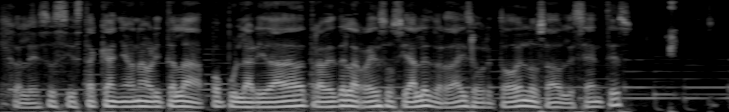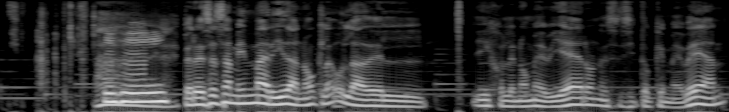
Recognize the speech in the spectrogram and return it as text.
Híjole, eso sí está cañón ahorita la popularidad a través de las redes sociales, ¿verdad? Y sobre todo en los adolescentes. Pero es esa misma herida, ¿no, Clau? La del, híjole, no me vieron, necesito que me vean.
